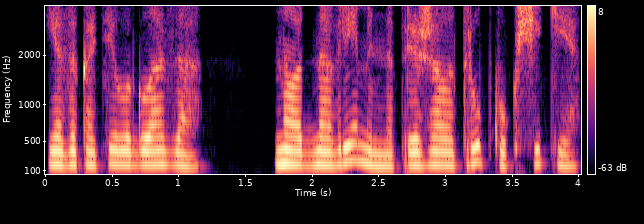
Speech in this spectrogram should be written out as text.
Я закатила глаза, но одновременно прижала трубку к щеке.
